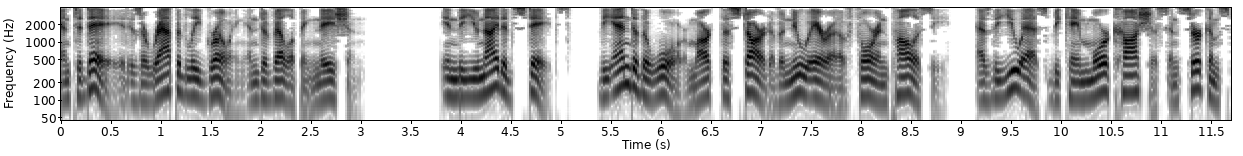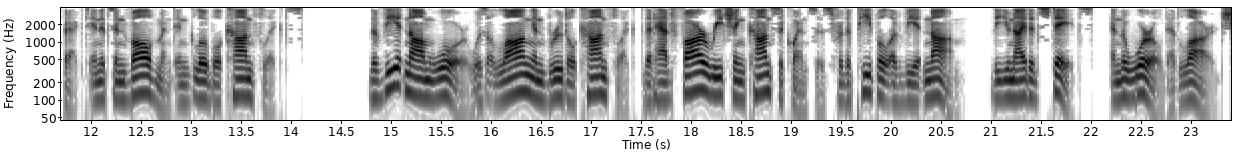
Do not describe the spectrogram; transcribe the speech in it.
and today it is a rapidly growing and developing nation. In the United States, the end of the war marked the start of a new era of foreign policy, as the U.S. became more cautious and circumspect in its involvement in global conflicts. The Vietnam War was a long and brutal conflict that had far reaching consequences for the people of Vietnam, the United States, and the world at large.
